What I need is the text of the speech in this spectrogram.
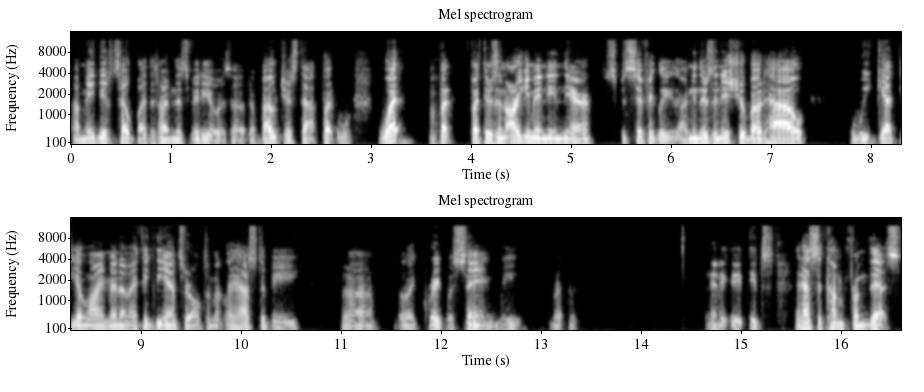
uh, maybe it's out by the time this video is out about just that. But what? But but there's an argument in there specifically. I mean, there's an issue about how we get the alignment, and I think the answer ultimately has to be, like Gregg was saying, we and it, it's it has to come from this.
